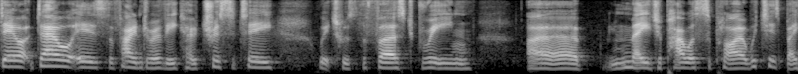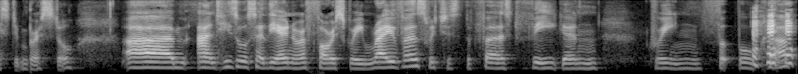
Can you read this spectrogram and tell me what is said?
Dale is the founder of Ecotricity, which was the first green uh, major power supplier, which is based in Bristol. Um, and he's also the owner of Forest Green Rovers, which is the first vegan green football club.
